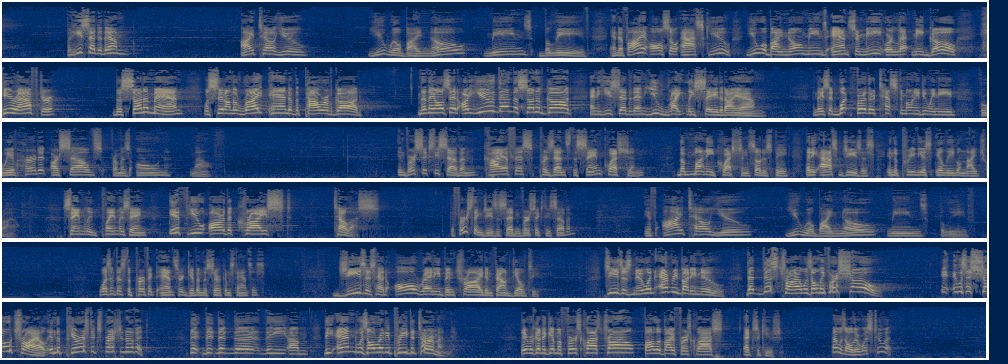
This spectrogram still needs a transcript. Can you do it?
But he said to them, I tell you, you will by no means believe. And if I also ask you, you will by no means answer me or let me go. Hereafter, the Son of Man will sit on the right hand of the power of God. then they all said, Are you then the Son of God? And he said to them, You rightly say that I am. And they said, What further testimony do we need? For we have heard it ourselves from his own mouth in verse 67, Caiaphas presents the same question, the money question, so to speak, that he asked Jesus in the previous illegal night trial. Samely, plainly saying, If you are the Christ, tell us. The first thing Jesus said in verse 67 If I tell you, you will by no means believe. Wasn't this the perfect answer given the circumstances? Jesus had already been tried and found guilty. Jesus knew, and everybody knew, that this trial was only for a show. It, it was a show trial in the purest expression of it. The, the, the, the, the, um, the end was already predetermined. They were going to give him a first class trial, followed by a first class execution. That was all there was to it.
